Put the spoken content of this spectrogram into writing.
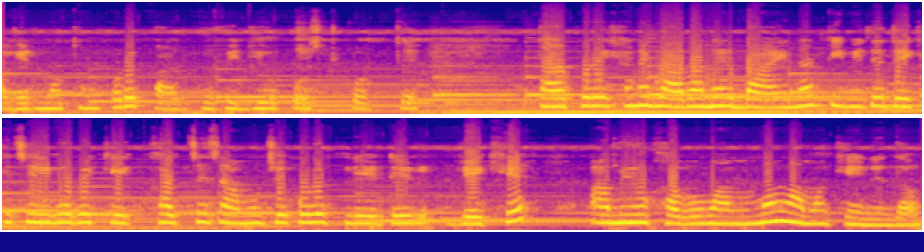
আগের মতন করে পারব ভিডিও পোস্ট করতে। তারপর এখানে বাবানের বায়না টিভিতে দেখেছে, এইভাবে কেক খাচ্ছে, চামচে করে প্লেটে রেখে আমিও খাব, মাম্মা, আমাকে এনে দাও।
